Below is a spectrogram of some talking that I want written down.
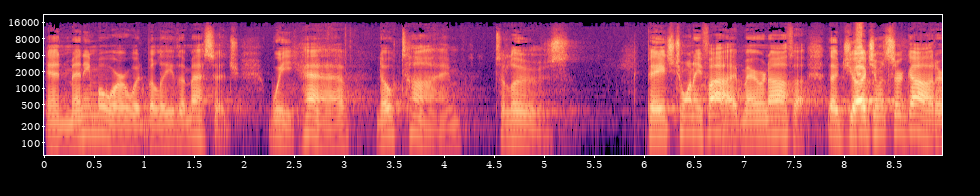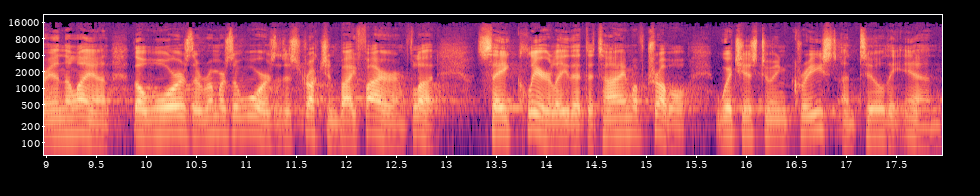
and many more would believe the message. We have no time to lose. Page 25, Maranatha. The judgments of God are in the land. The wars, the rumors of wars, the destruction by fire and flood say clearly that the time of trouble, which is to increase until the end,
